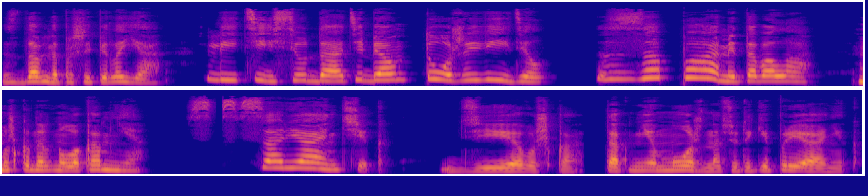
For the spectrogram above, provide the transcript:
Сдавленно прошипела я. «Лети сюда, тебя он тоже видел!» «Запамятовала!» Мушка нырнула ко мне. «Сорянчик!» «Девушка, так мне можно все-таки пряник!»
